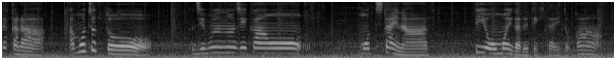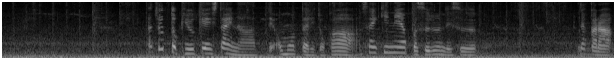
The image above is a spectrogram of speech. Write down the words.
だからあもうちょっと自分の時間を持ちたいなっていう思いが出てきたりとかあちょっと休憩したいなって思ったりとか最近ねやっぱするんです。だから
